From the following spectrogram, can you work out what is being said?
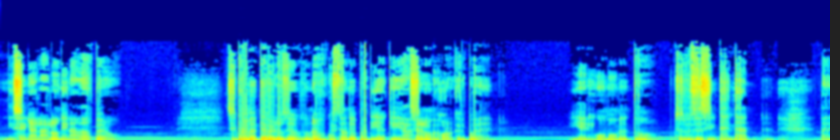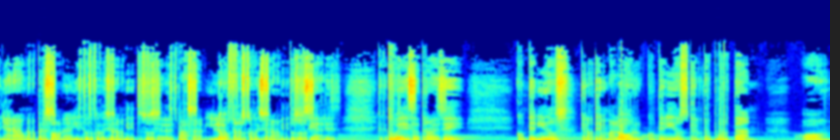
ni señalarlos ni nada, pero simplemente verlos de una cuestión de empatía que hacen lo mejor que pueden. Y en ningún momento, muchas veces intentan dañar a una persona y estos condicionamientos sociales pasan y luego están los condicionamientos sociales que tú ves a través de contenidos que no tienen valor, contenidos que no te aportan o,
